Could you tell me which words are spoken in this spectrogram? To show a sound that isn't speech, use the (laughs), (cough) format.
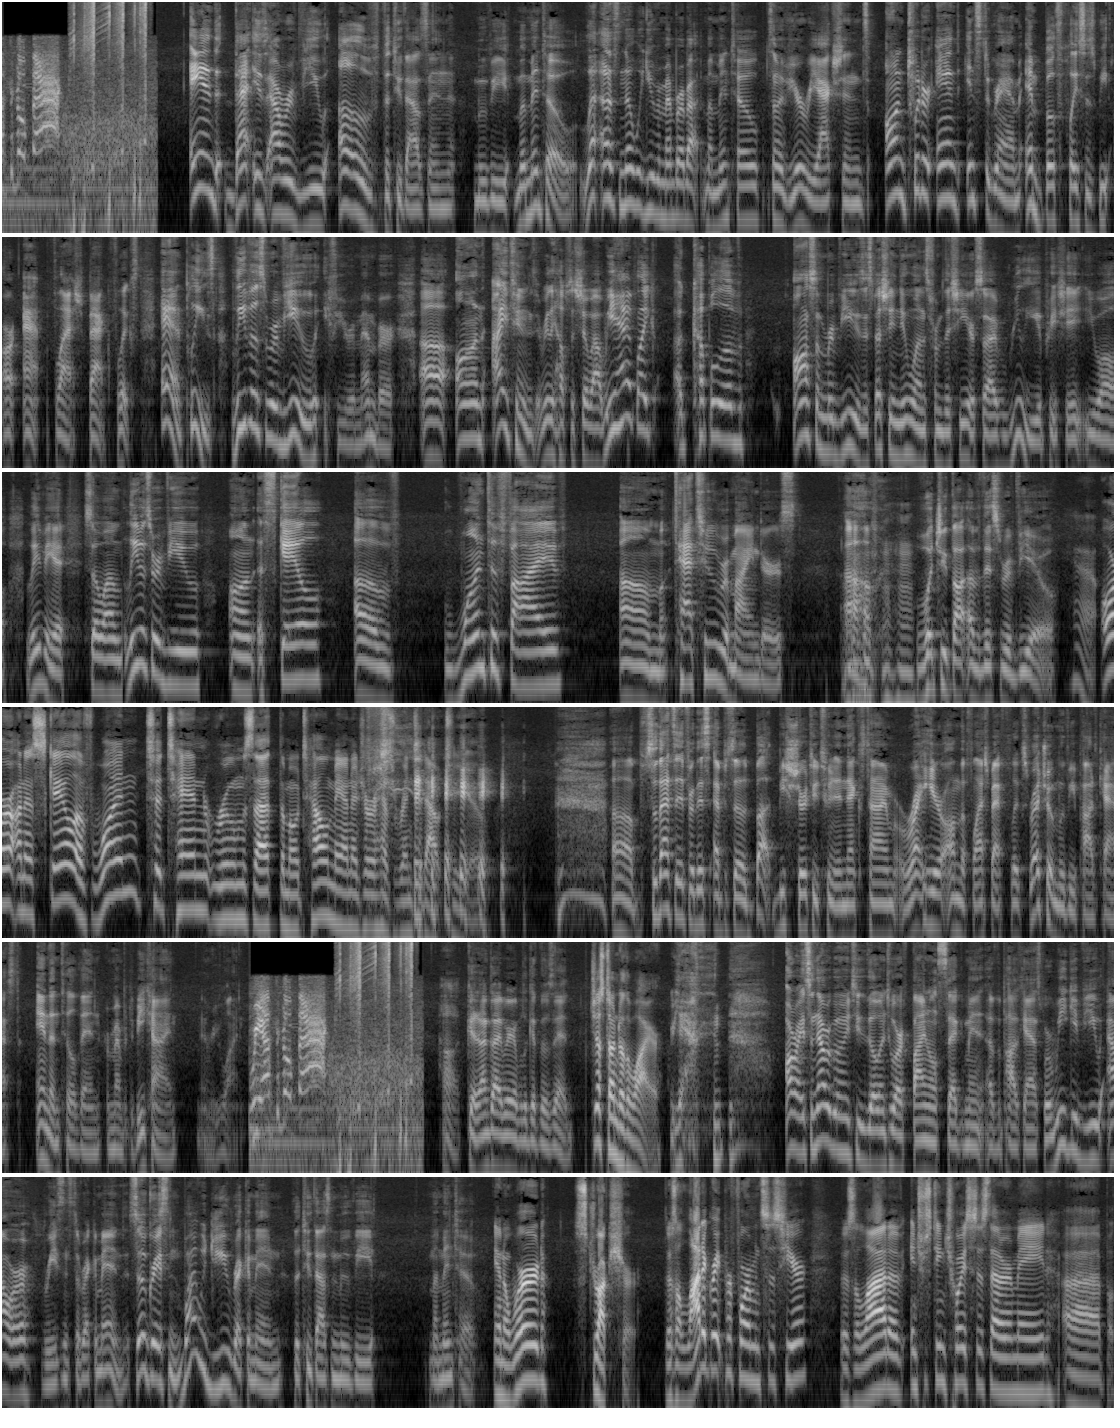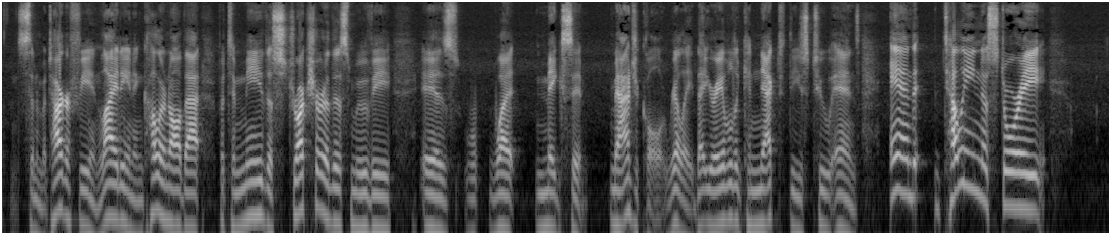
have to go back. And that is our review of the 2000 movie Memento. Let us know what you remember about Memento, some of your reactions on Twitter and Instagram. In both places, we are at Flashback Flicks. And please leave us a review if you remember uh, on iTunes. It really helps the show out. We have like a couple of awesome reviews, especially new ones from this year. So I really appreciate you all leaving it. So um, leave us a review on a scale of one to five um, tattoo reminders. Um, Mm-hmm. What you thought of this review? Yeah. Or on a scale of one to ten rooms that the motel manager has rented out to you. (laughs) Uh, so that's it for this episode, but be sure to tune in next time right here on the Flashback Flicks Retro Movie Podcast. And until then, remember to be kind and rewind. We have to go back. Oh, good. I'm glad we were able to get those in. Just under the wire. Yeah. (laughs) All right, so now we're going to go into our final segment of the podcast where we give you our reasons to recommend. So, Grayson, why would you recommend the 2000 movie Memento? In a word, structure. There's a lot of great performances here. There's a lot of interesting choices that are made, uh, both in cinematography and lighting and color and all that. But to me, the structure of this movie is what makes it magical, really, that you're able to connect these two ends. And telling a story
